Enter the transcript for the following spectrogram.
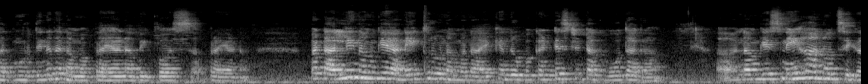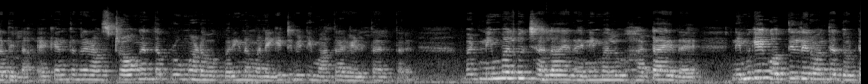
ಹದಿಮೂರು ದಿನದ ನಮ್ಮ ಪ್ರಯಾಣ, ಬಿಗ್ ಬಾಸ್ ಪ್ರಯಾಣ. ಬಟ್ ಅಲ್ಲಿ ನಮಗೆ ಅನೇಕರು ನಮ್ಮನ್ನು, ಯಾಕೆಂದರೆ ಒಬ್ಬ ಕಂಟೆಸ್ಟೆಂಟ್ ಆಗಿ ಹೋದಾಗ ನಮಗೆ ಸ್ನೇಹ ಅನ್ನೋದು ಸಿಗೋದಿಲ್ಲ. ಯಾಕೆಂತಂದರೆ ನಾವು ಸ್ಟ್ರಾಂಗ್ ಅಂತ ಪ್ರೂವ್ ಮಾಡೋವಾಗ ಬರೀ ನಮ್ಮ ನೆಗೆಟಿವಿಟಿ ಮಾತ್ರ ಹೇಳ್ತಾ ಇರ್ತಾರೆ. ಬಟ್ ನಿಮ್ಮಲ್ಲೂ ಛಲ ಇದೆ, ನಿಮ್ಮಲ್ಲೂ ಹಠ ಇದೆ. ನಿಮಗೆ ಗೊತ್ತಿಲ್ಲದಿರುವಂಥ ದೊಡ್ಡ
